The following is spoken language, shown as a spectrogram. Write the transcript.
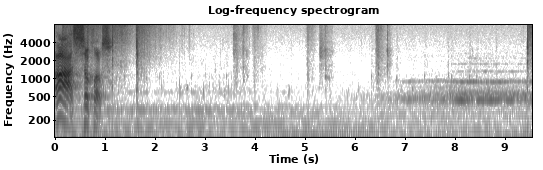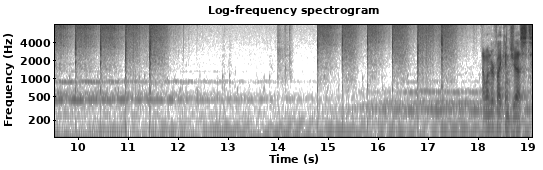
Ah, so close. I wonder if I can just.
